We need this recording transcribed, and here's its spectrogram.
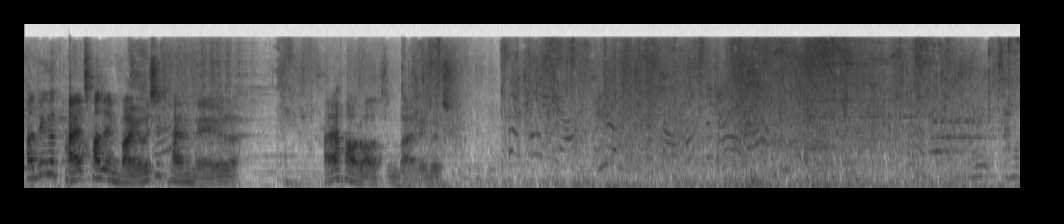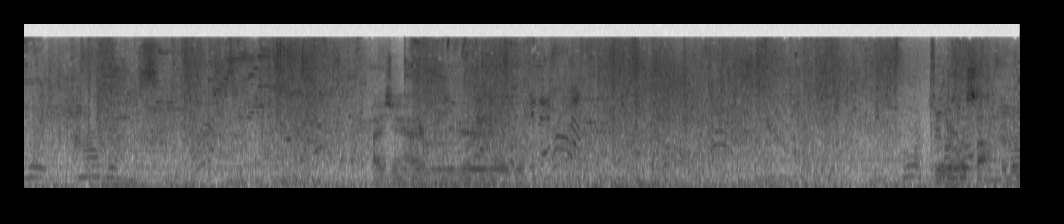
他这个台差点把游戏抬没了，还好老子买了个球。还行还行，一个一个一个。这个我闪不动。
